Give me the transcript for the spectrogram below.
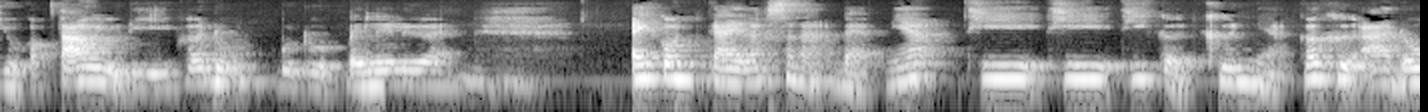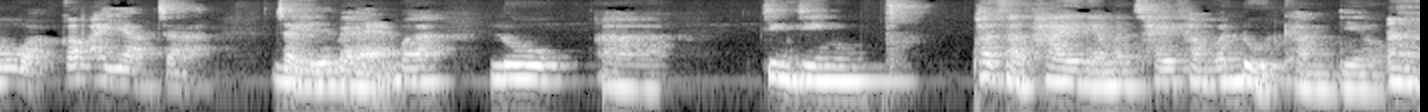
อยู่กับเต้าอยู่ดี เพื่อดูดดูดดูดไปเรื่อยๆไอ้กลไกลักษณะแบบเนี้ยที่ที่ที่เกิดขึ้นเนี่ยก็คืออาโดอะก็พยายามจะจะเรีเรียยนนแบแบบบว่าลูกอ่าจริง ๆ ภาษาไทยเนี่ยมันใช้คำว่าดูดคำเดียวอ่า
